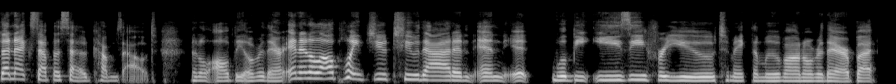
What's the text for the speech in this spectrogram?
the next episode comes out. It'll all be over there and it'll all point you to that and and it will be easy for you to make the move on over there, but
